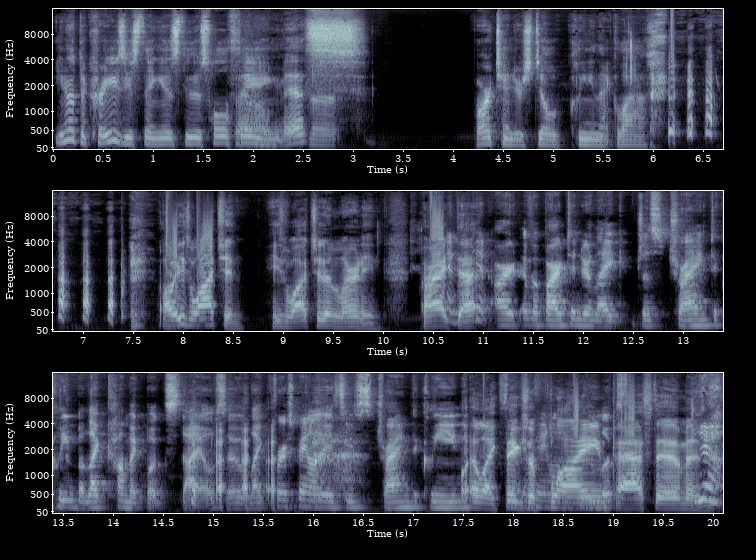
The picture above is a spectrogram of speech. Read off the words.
you know what the craziest thing is through this whole oh, thing. The miss. bartender's still cleaning that glass. Oh, he's watching. He's watching and learning. All right, I that look at art of a bartender like just trying to clean, but like comic book style. So like first panel is he's trying to clean. like things are Second panel, flying looks- past him, and Yeah.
